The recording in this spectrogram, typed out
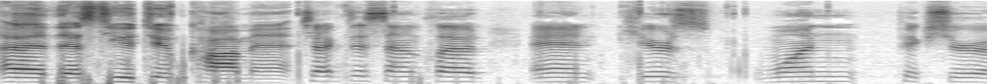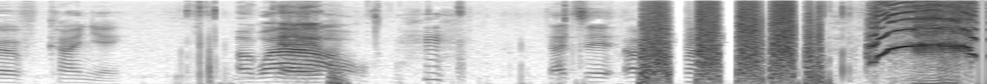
uh, this YouTube comment. Check the SoundCloud, and here's one picture of Kanye. Okay. Wow. that's it. Okay.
